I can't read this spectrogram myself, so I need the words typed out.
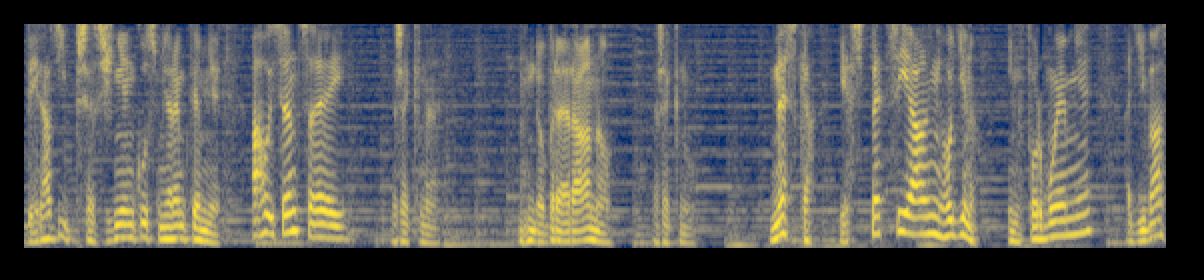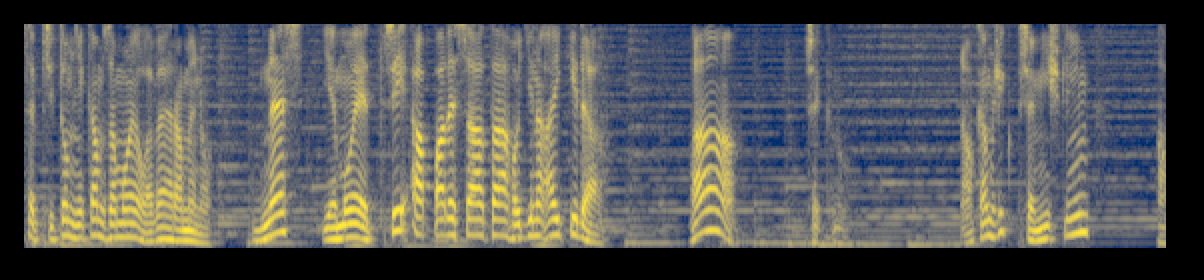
vyrazí přes žíněnku směrem ke mně. Ahoj, sensei, řekne. Dobré ráno, řeknu. Dneska je speciální hodina, informuje mě a dívá se přitom někam za moje levé rameno. Dnes je moje 53. hodina Aikida. A, řeknu. Na okamžik přemýšlím a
